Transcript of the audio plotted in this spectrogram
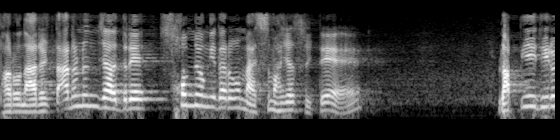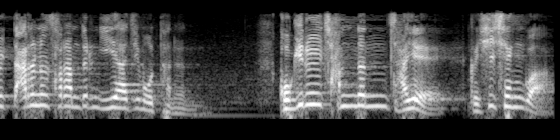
바로 나를 따르는 자들의 소명이다라고 말씀하셨을 때 랍비의 뒤를 따르는 사람들은 이해하지 못하는 고기를 잡는 자의 그 희생과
